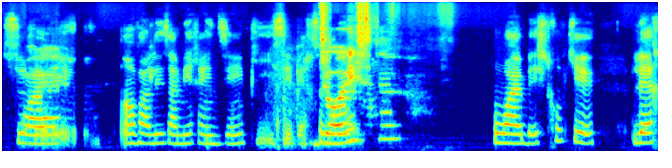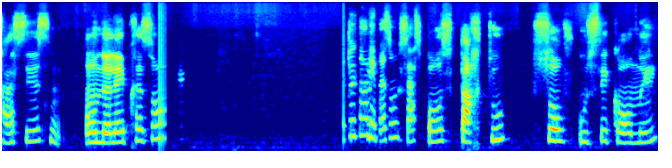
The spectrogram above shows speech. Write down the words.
sur, Ouais. euh, envers les Amérindiens, puis ces personnes. Joyce? Ouais, ben je trouve que le racisme, on a l'impression. Tout le temps l'impression que ça se passe partout, sauf où c'est qu'on est.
